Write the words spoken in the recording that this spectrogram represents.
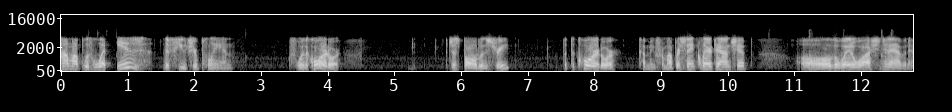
come up with what is the future plan for the corridor. Just Baldwin Street, but the corridor coming from Upper St. Clair Township all the way to Washington Avenue.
